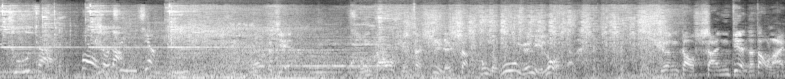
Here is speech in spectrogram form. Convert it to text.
主宰暴君降临。我的剑从高悬在世人上空的乌云里落下来，宣告闪电的到来。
